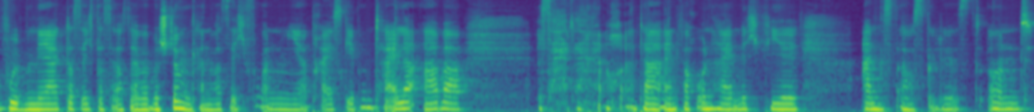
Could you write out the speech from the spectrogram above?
wohl bemerkt, dass ich das ja auch selber bestimmen kann, was ich von mir preisgebe und teile, aber es hat auch da einfach unheimlich viel Angst ausgelöst. Und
